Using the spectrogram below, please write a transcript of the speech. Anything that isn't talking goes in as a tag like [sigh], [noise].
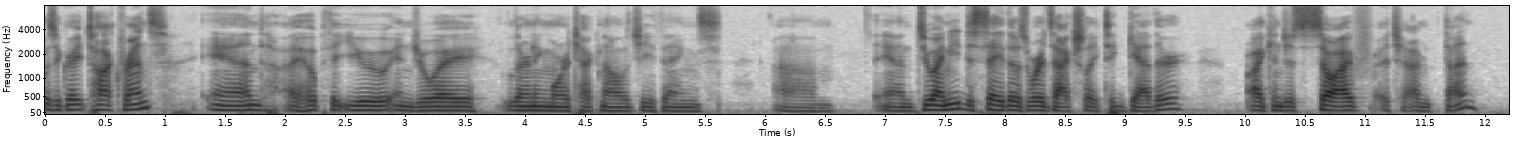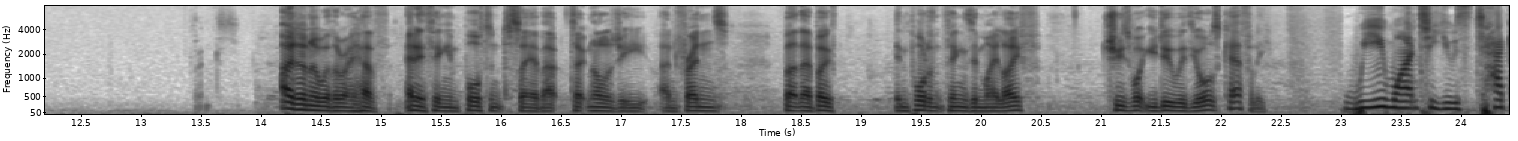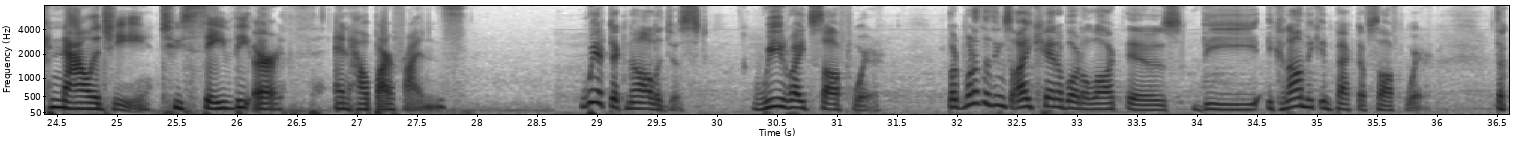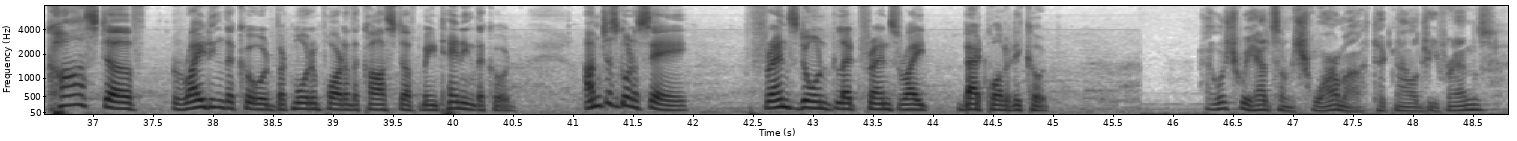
was a great talk, friends. And I hope that you enjoy learning more technology things. Um, and do I need to say those words actually together? I can just, so I've, I'm done. Thanks. I don't know whether I have anything important to say about technology and friends, but they're both important things in my life. Choose what you do with yours carefully. We want to use technology to save the earth and help our friends. We're technologists. We write software. But one of the things I care about a lot is the economic impact of software. The cost of writing the code, but more important, the cost of maintaining the code. I'm just going to say friends don't let friends write bad quality code. I wish we had some shawarma technology friends.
